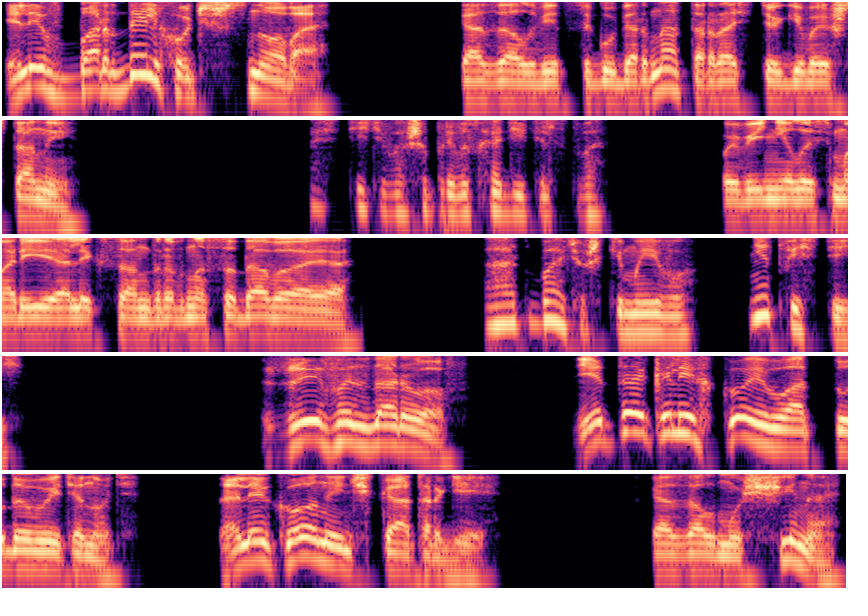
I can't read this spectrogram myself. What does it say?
Или в бордель хочешь снова?» — сказал вице-губернатор, расстегивая штаны. «Простите, ваше превосходительство», — повинилась Мария Александровна Садовая. «А от батюшки моего нет вестей?» «Жив и здоров. Не так и легко его оттуда вытянуть. Далеко нынче каторги», — сказал мужчина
